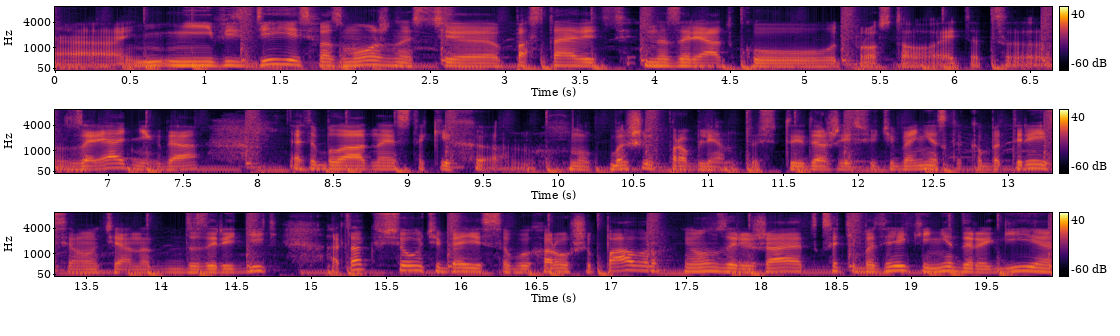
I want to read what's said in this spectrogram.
а, не везде есть возможность э, поставить на зарядку вот просто этот э, зарядник, да, это была одна из таких ну, больших проблем, то есть ты даже если у тебя несколько батареи, все равно тебе надо дозарядить. А так все, у тебя есть с собой хороший пауэр, и он заряжает. Кстати, батарейки недорогие.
